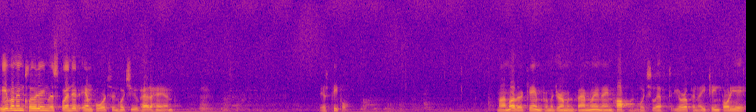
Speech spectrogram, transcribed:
even including the splendid imports in which you've had a hand, is people. My mother came from a German family named Hoffman, which left Europe in 1848.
